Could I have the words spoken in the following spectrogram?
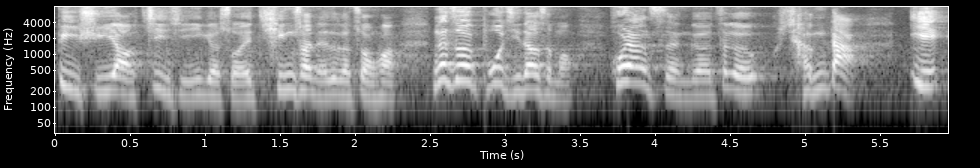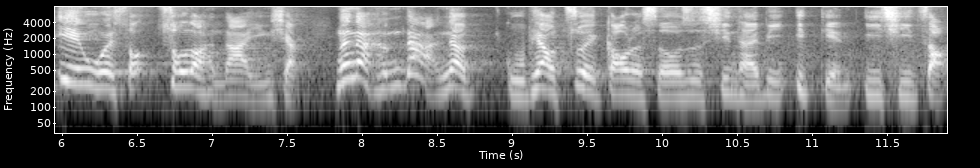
必须要进行一个所谓清算的这个状况。那这会波及到什么？会让整个这个恒大业业务会受受到很大的影响。那那恒大那股票最高的时候是新台币一点一七兆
